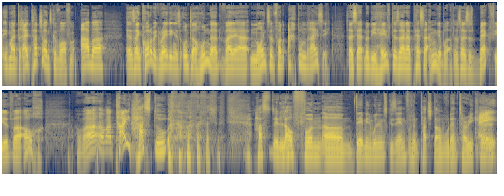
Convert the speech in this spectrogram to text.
ich meine, drei Touchdowns geworfen, aber äh, sein Quarterback-Rating ist unter 100, weil er 19 von 38. Das heißt, er hat nur die Hälfte seiner Pässe angebracht. Das heißt, das Backfield war auch, war, war tight. Hast du, hast du den Lauf von ähm, Damien Williams gesehen für einen Touchdown, wo dann Tariq Hill.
